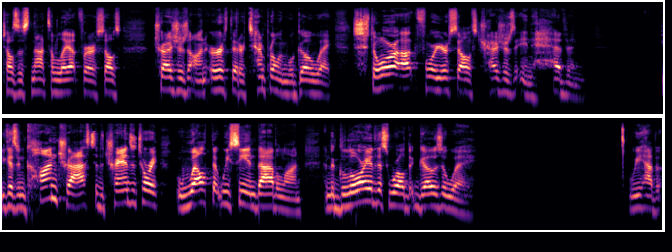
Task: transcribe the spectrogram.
tells us not to lay up for ourselves treasures on earth that are temporal and will go away. Store up for yourselves treasures in heaven. Because, in contrast to the transitory wealth that we see in Babylon and the glory of this world that goes away, we have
